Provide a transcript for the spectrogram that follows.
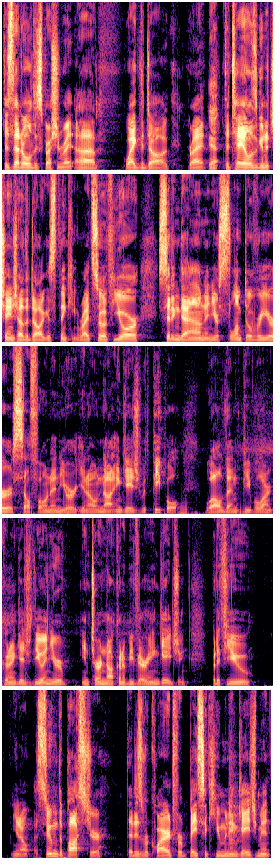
there's that old expression right uh wag the dog, right? Yeah. The tail is going to change how the dog is thinking, right? So if you're sitting down and you're slumped over your cell phone and you're, you know, not engaged with people, well, then people aren't going to engage with you and you're in turn not going to be very engaging. But if you, you know, assume the posture that is required for basic human engagement,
